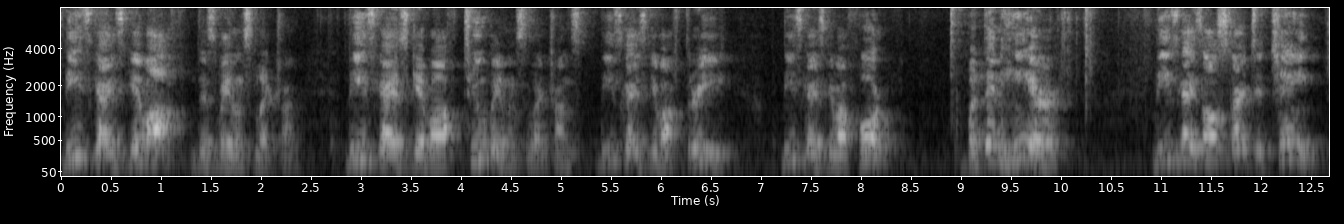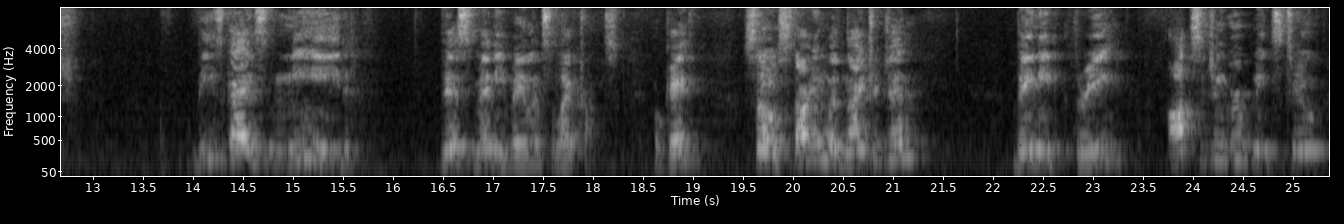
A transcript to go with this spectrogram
These guys give off this valence electron. These guys give off two valence electrons. These guys give off three. These guys give off four. But then here, these guys all start to change. These guys need this many valence electrons. Okay? So starting with nitrogen, they need three, oxygen group needs two,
